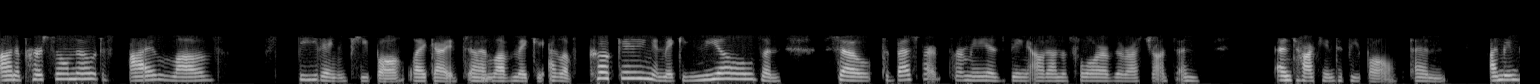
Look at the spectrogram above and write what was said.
on a personal note, I love feeding people. Like I I hmm. love making I love cooking and making meals and so the best part for me is being out on the floor of the restaurants and and talking to people and I mean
